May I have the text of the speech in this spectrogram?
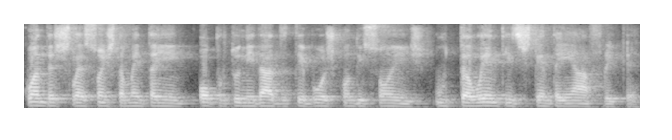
Quando as seleções também têm oportunidade de ter boas condições, o talento existente em África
